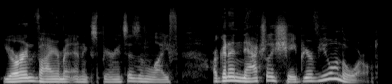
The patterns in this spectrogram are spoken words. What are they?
your environment and experiences in life are going to naturally shape your view on the world.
